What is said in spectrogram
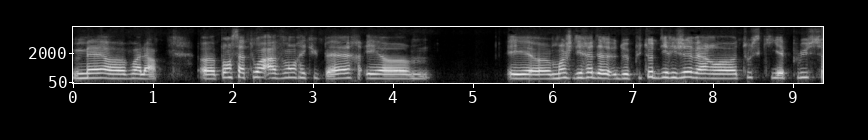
mais euh, voilà. Euh, pense à toi avant, récupère et euh, et euh, moi, je dirais de, plutôt te diriger vers euh, tout ce qui est plus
